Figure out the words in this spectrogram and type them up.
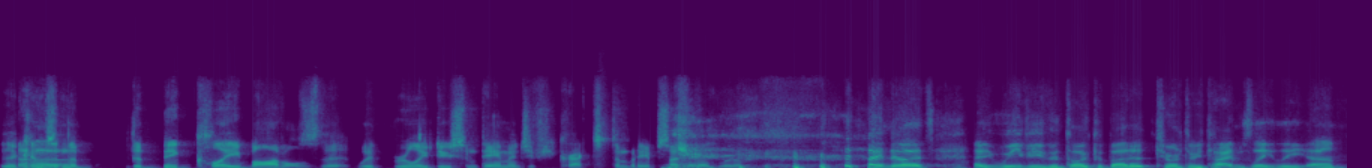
that comes in Uh, the the big clay bottles that would really do some damage if you cracked somebody upside the head with them. I know it's. I, we've even talked about it two or three times lately. Um,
